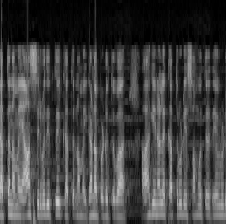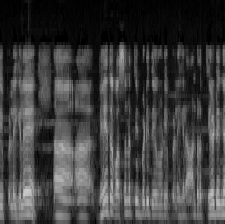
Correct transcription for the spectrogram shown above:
கத்த நம்மை ஆசீர்வதித்து கத்தர் நம்மை கனப்படுத்துவார். ஆகையினால கத்தருடைய சமூகத்தில் தேவனுடைய பிள்ளைகளே வேத வசனத்தின்படி தேவனுடைய பிள்ளைகளை ஆண்டரை தேடுங்க.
